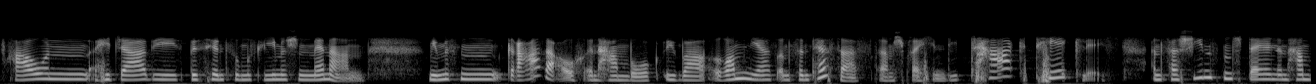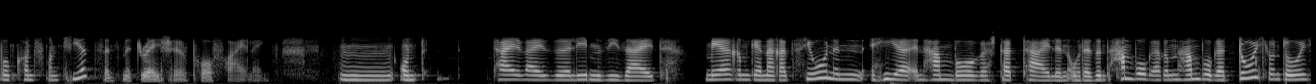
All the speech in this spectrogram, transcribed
Frauen, Hijabis bis hin zu muslimischen Männern. Wir müssen gerade auch in Hamburg über Romnias und Sintessas äh, sprechen, die tagtäglich an verschiedensten Stellen in Hamburg konfrontiert sind mit Racial Profiling. Mm, und teilweise leben sie seit mehreren Generationen hier in Hamburger Stadtteilen oder sind Hamburgerinnen, Hamburger durch und durch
